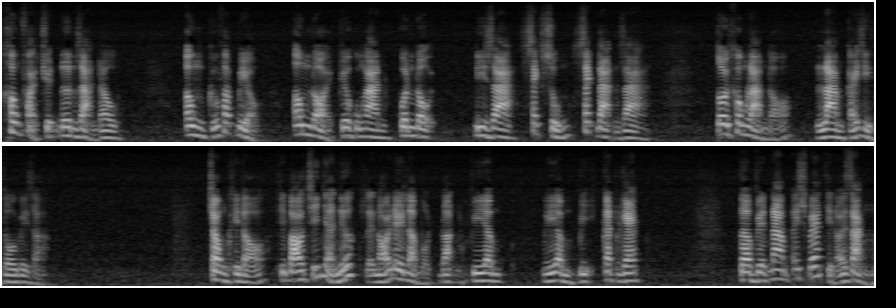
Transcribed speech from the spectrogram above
không phải chuyện đơn giản đâu. Ông cứ phát biểu, ông đòi kêu công an, quân đội đi ra, xách súng, xách đạn ra. Tôi không làm đó, làm cái gì tôi bây giờ? Trong khi đó thì báo chí nhà nước lại nói đây là một đoạn ghi âm, ghi âm bị cắt ghép. Tờ Việt Nam Express thì nói rằng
